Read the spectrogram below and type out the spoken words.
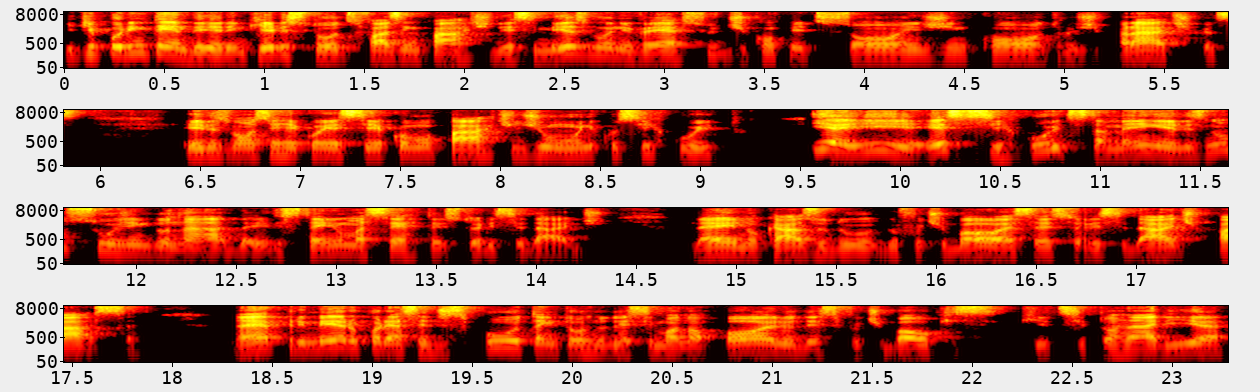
E que, por entenderem que eles todos fazem parte desse mesmo universo de competições, de encontros, de práticas, eles vão se reconhecer como parte de um único circuito. E aí, esses circuitos também, eles não surgem do nada, eles têm uma certa historicidade. Né? E no caso do, do futebol, essa historicidade passa. Né? Primeiro, por essa disputa em torno desse monopólio, desse futebol que, que se tornaria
